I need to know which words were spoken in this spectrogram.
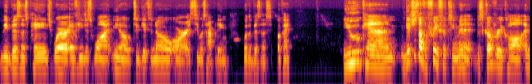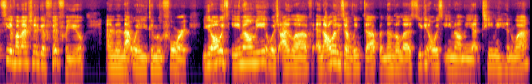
the business page, where if you just want you know to get to know or see what's happening with the business, okay. You can get yourself a free 15 minute discovery call and see if I'm actually a good fit for you and then that way you can move forward. You can always email me, which I love, and all of these are linked up, but nonetheless, you can always email me at timihinwa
